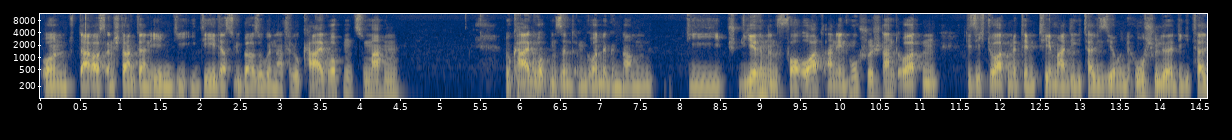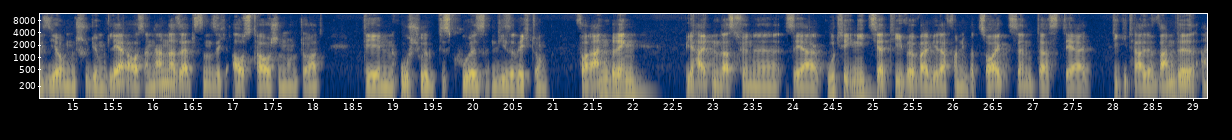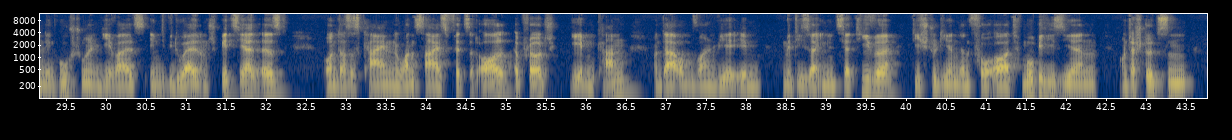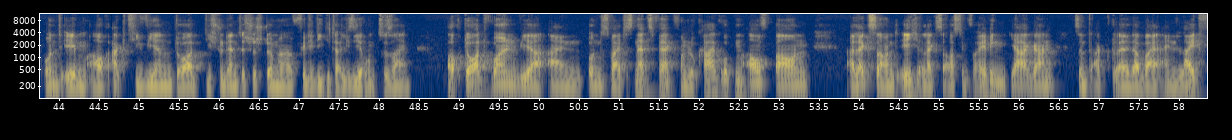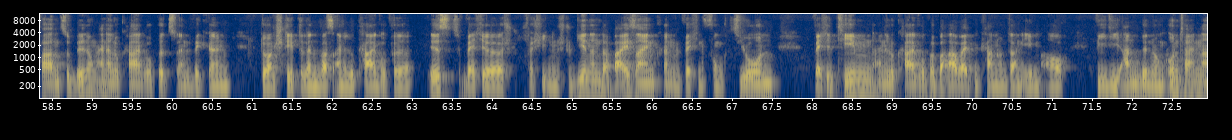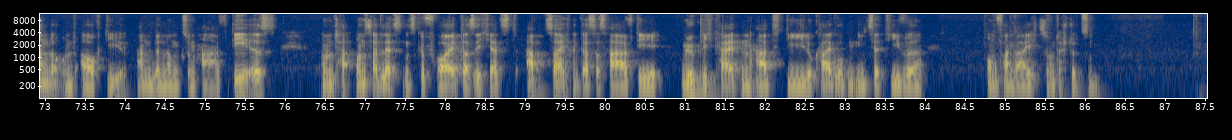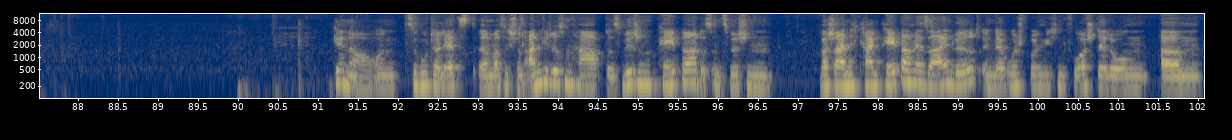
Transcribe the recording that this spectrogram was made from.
und daraus entstand dann eben die Idee, das über sogenannte Lokalgruppen zu machen. Lokalgruppen sind im Grunde genommen die Studierenden vor Ort an den Hochschulstandorten, die sich dort mit dem Thema Digitalisierung der Hochschule, Digitalisierung und Studium und Lehre auseinandersetzen, sich austauschen und dort den Hochschuldiskurs in diese Richtung voranbringen. Wir halten das für eine sehr gute Initiative, weil wir davon überzeugt sind, dass der digitale Wandel an den Hochschulen jeweils individuell und speziell ist und dass es keinen One-Size-Fits-it-all-Approach geben kann. Und darum wollen wir eben mit dieser Initiative die Studierenden vor Ort mobilisieren, unterstützen und eben auch aktivieren, dort die studentische Stimme für die Digitalisierung zu sein. Auch dort wollen wir ein bundesweites Netzwerk von Lokalgruppen aufbauen. Alexa und ich, Alexa aus dem vorherigen Jahrgang, sind aktuell dabei, einen Leitfaden zur Bildung einer Lokalgruppe zu entwickeln. Dort steht drin, was eine Lokalgruppe ist, welche verschiedenen Studierenden dabei sein können, mit welchen Funktionen, welche Themen eine Lokalgruppe bearbeiten kann und dann eben auch, wie die Anbindung untereinander und auch die Anbindung zum HFD ist. Und uns hat letztens gefreut, dass sich jetzt abzeichnet, dass das HFD Möglichkeiten hat, die Lokalgruppeninitiative umfangreich zu unterstützen. Genau, und zu guter Letzt, ähm, was ich schon angerissen habe, das Vision Paper, das inzwischen wahrscheinlich kein Paper mehr sein wird. In der ursprünglichen Vorstellung ähm,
